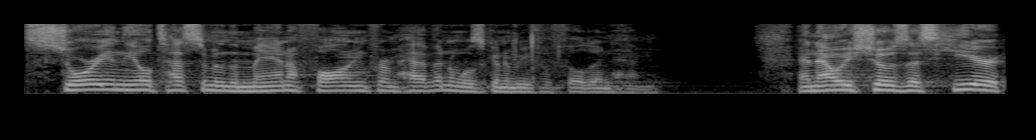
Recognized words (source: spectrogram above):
story in the Old Testament, of the manna falling from heaven, was going to be fulfilled in him. And now he shows us here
